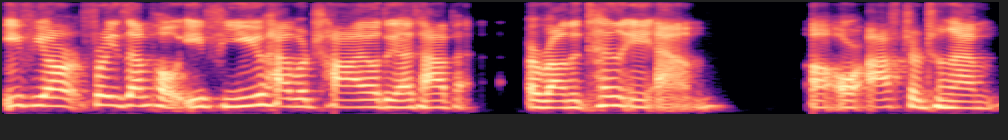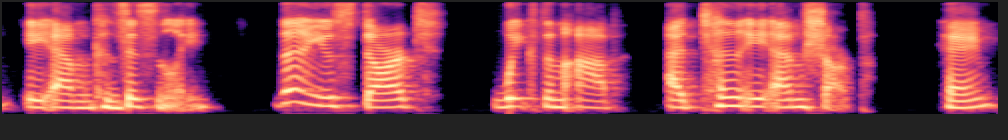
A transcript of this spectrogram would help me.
If you're, for example, if you have a child get up around 10 a.m. Uh, or after 10 a.m. consistently, then you start wake them up at 10 a.m. sharp. Okay.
